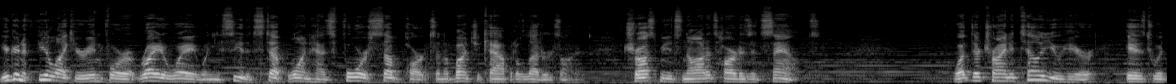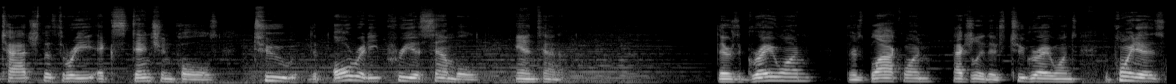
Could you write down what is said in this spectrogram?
You're going to feel like you're in for it right away when you see that step one has four subparts and a bunch of capital letters on it. Trust me, it's not as hard as it sounds. What they're trying to tell you here is to attach the three extension poles to the already pre-assembled antenna. There's a gray one, there's black one, actually there's two gray ones. The point is,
